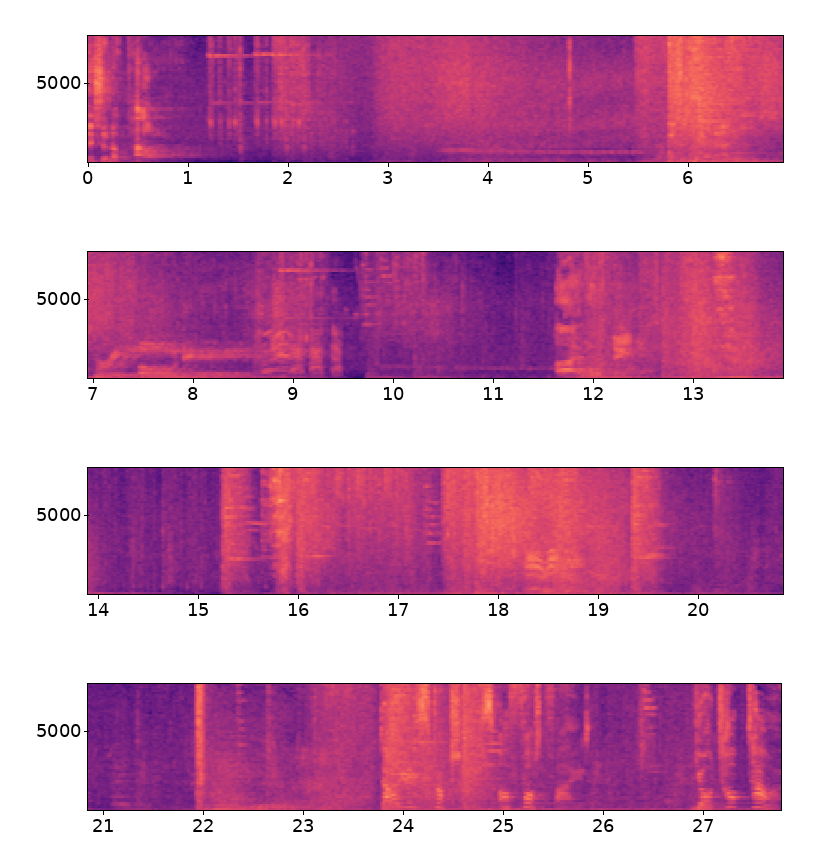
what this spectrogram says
position of power. I will ordain it. Very good. Dire structures are fortified. Your top tower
